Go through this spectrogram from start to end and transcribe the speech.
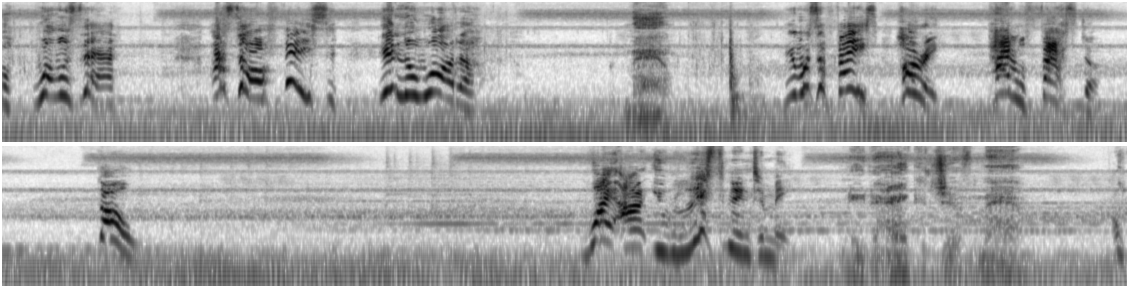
Oh, what was that? I saw a face in the water. Ma'am, It was a face. Hurry, paddle faster. Go. Why aren't you listening to me? need a handkerchief, ma'am? Oh,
